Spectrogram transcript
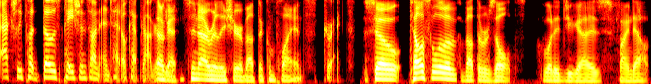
actually put those patients on end tidal capnography. Okay, so not really sure about the compliance. Correct. So tell us a little about the results. What did you guys find out?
